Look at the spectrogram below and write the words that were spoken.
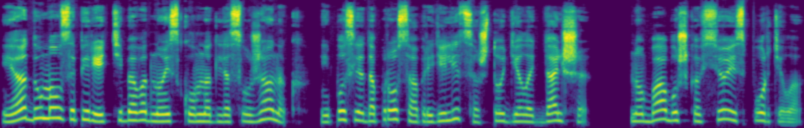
Я думал запереть тебя в одной из комнат для служанок и после допроса определиться, что делать дальше. Но бабушка все испортила.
